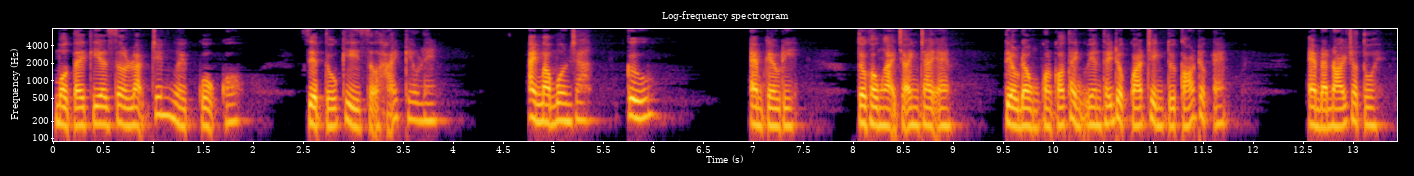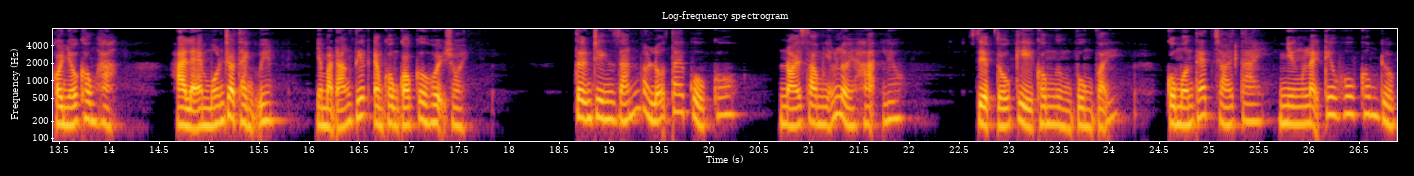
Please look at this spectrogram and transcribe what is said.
một tay kia sờ loạn trên người của cô. Diệp Tố Kỳ sợ hãi kêu lên. Anh mà buông ra, cứu. Em kêu đi, tôi không ngại cho anh trai em. Tiểu đồng còn có Thành Uyên thấy được quá trình tôi có được em. Em đã nói cho tôi, có nhớ không hả? Hay là em muốn cho Thành Uyên, nhưng mà đáng tiếc em không có cơ hội rồi. Tượng trình dán vào lỗ tai của cô, nói xong những lời hạ lưu. Diệp Tố Kỳ không ngừng vùng vẫy. Cô muốn thét chói tai, nhưng lại kêu hô không được.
